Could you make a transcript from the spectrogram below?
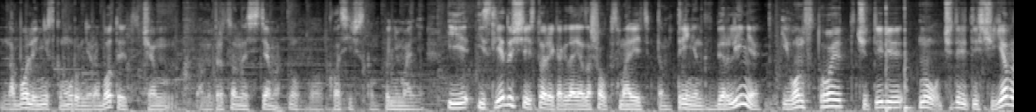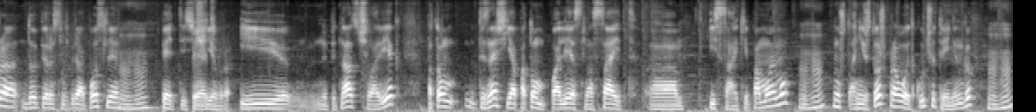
на более низком уровне работает, чем там, операционная система, ну, в классическом понимании. И, и следующая история, когда я зашел посмотреть там тренинг в Берлине, и он стоит 4, ну, 4 тысячи евро до 1 сентября, а после угу. 5 тысяч евро. И на 15 человек. Потом, ты знаешь, я потом полез на сайт э, Исаки, по-моему. Угу. Ну что, они же тоже проводят кучу тренингов. Угу.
